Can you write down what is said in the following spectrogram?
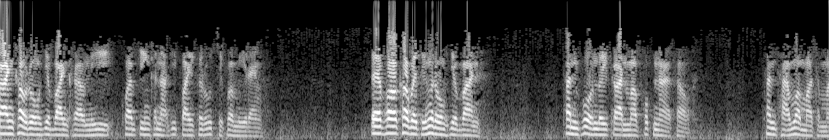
การเข้าโรงพยาบาลคราวนี้ ความจริงขณะที่ไปก็รู้สึกว่ามีแรง แต่พอเข้าไปถึงโรงพยาบาล ท่านผู้อำนวยการมาพบหน้าเขาท่านถามว่ามาทำไม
